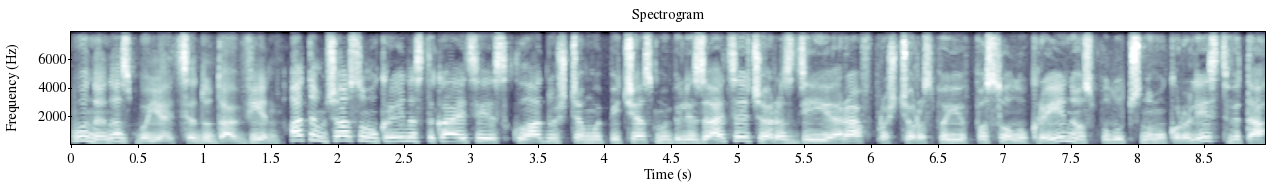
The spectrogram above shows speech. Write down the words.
Вони нас бояться. Додав він. А тим часом Україна стикається із складнощами під час мобілізації через дії РФ, про що розповів посол України у Сполученому Королівстві та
